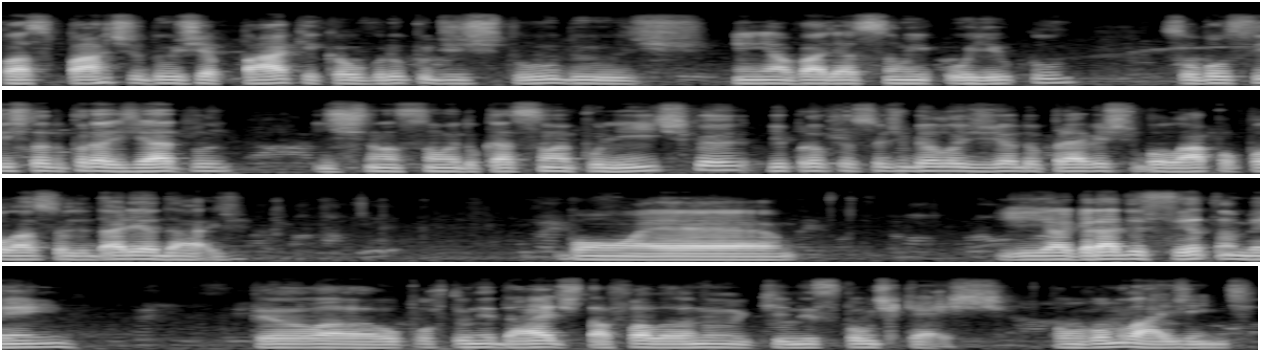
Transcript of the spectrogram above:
Faço parte do GEPAC, que é o Grupo de Estudos em Avaliação e Currículo. Sou bolsista do projeto de Extensão Educação é Política e professor de Biologia do Pré-Vestibular Popular Solidariedade. Bom, é... E agradecer também pela oportunidade de estar falando aqui nesse podcast. Então vamos lá, gente.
